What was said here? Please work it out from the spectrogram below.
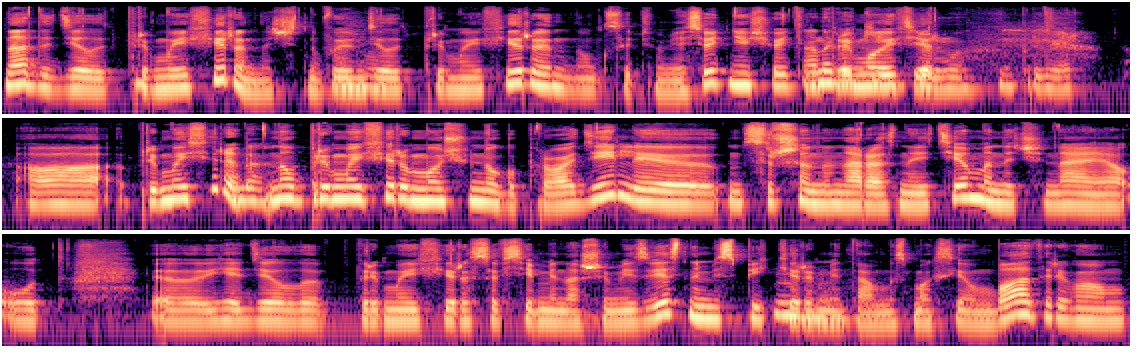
надо делать прямые эфиры, значит, будем угу. делать прямые эфиры. Ну, кстати, у меня сегодня еще один а прямой эфир. Темы, например? А, прямые эфиры? Да. Ну, прямые эфиры мы очень много проводили, совершенно на разные темы, начиная от... Э, я делала прямые эфиры со всеми нашими известными спикерами, угу. там и с Максимом Батаревым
